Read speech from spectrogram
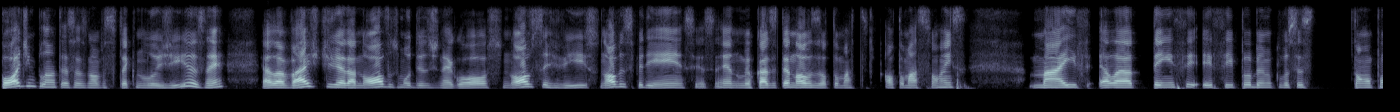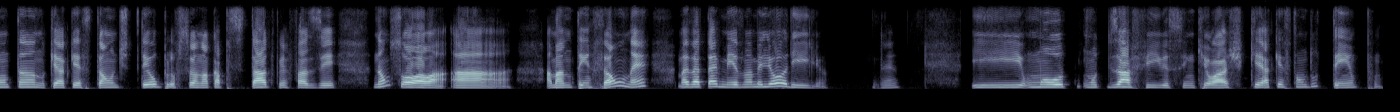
pode implantar essas novas tecnologias, né? Ela vai te gerar novos modelos de negócio, novos serviços, novas experiências, né? No meu caso, até novas automa automações, mas ela tem esse, esse problema que vocês estão apontando, que é a questão de ter o profissional capacitado para fazer não só a, a a manutenção, né? Mas até mesmo a melhoria, né? E um outro, um outro desafio, assim, que eu acho que é a questão do tempo.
